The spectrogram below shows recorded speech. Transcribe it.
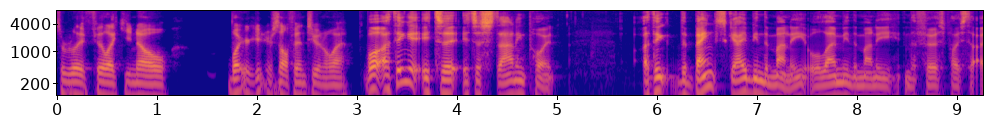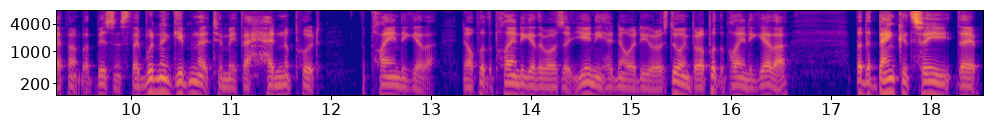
to really feel like you know what you're getting yourself into in a way Well, I think it's a it's a starting point. I think the banks gave me the money or loaned me the money in the first place to open up a business. They wouldn't have given that to me if I hadn't put the plan together. Now I put the plan together. I was at uni, had no idea what I was doing, but I put the plan together. But the bank could see that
